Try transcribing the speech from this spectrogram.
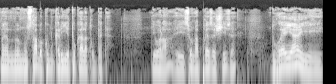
me, me mostrava com calia tocar la trompeta. I voilà, i ha après així, eh? d'orella i,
